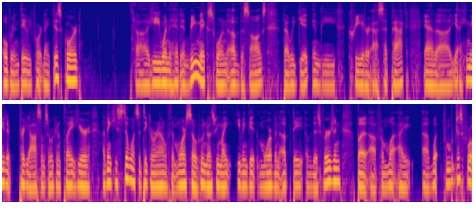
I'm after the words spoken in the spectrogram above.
over in daily fortnite discord. Uh, he went ahead and remixed one of the songs that we get in the creator asset pack and uh, yeah he made it pretty awesome so we're going to play it here. I think he still wants to dig around with it more so who knows we might even get more of an update of this version but uh, from what i uh, what from just for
